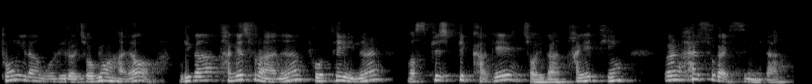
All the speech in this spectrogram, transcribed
동일한 원리를 적용하여 우리가 타겟으로 하는 프로테인을 어, 스페시픽하게 저희가 타겟팅을 할 수가 있습니다.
